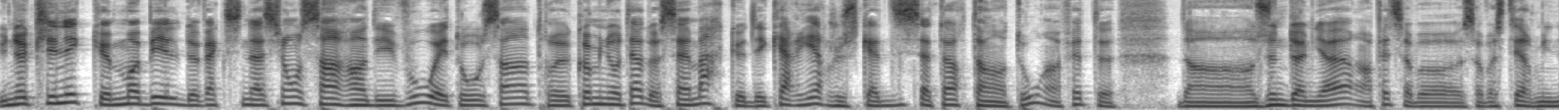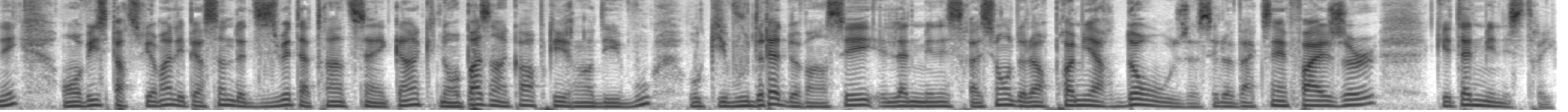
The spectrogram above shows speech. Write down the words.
Une clinique mobile de vaccination sans rendez-vous est au centre communautaire de Saint-Marc-des-Carrières jusqu'à 17 h tantôt. En fait, dans une demi-heure, en fait, ça va, ça va se terminer. On vise particulièrement les personnes de 18 à 35 ans qui n'ont pas encore pris rendez-vous ou qui voudraient devancer l'administration de leur première dose. C'est le vaccin Pfizer qui est administré.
